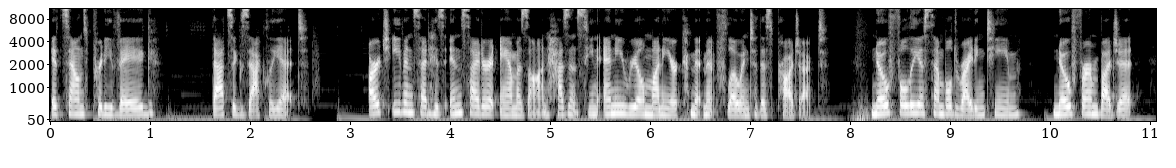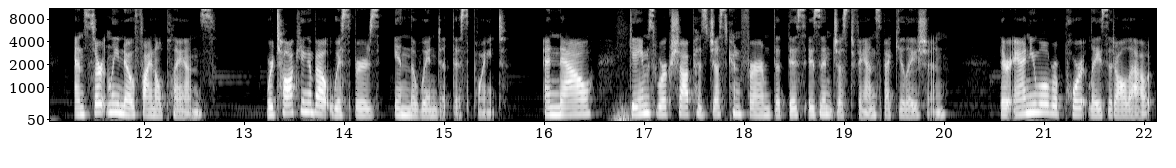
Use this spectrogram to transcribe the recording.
it sounds pretty vague, that's exactly it. Arch even said his insider at Amazon hasn't seen any real money or commitment flow into this project. No fully assembled writing team, no firm budget, and certainly no final plans. We're talking about whispers in the wind at this point. And now, Games Workshop has just confirmed that this isn't just fan speculation. Their annual report lays it all out.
